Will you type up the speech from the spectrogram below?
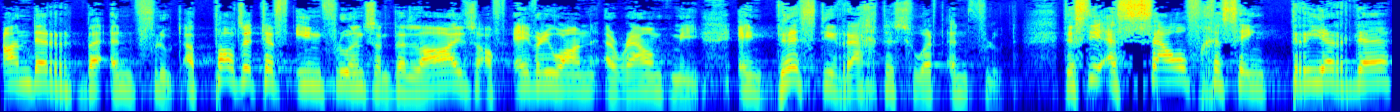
ander beïnvloed, a positive influence on the lives of everyone around me. En dis die regte soort invloed. Dis nie 'n selfgesentreerde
